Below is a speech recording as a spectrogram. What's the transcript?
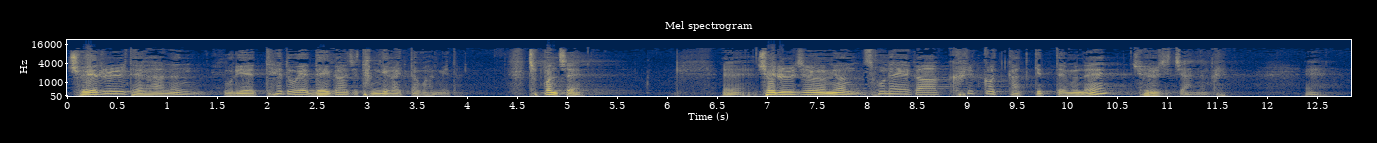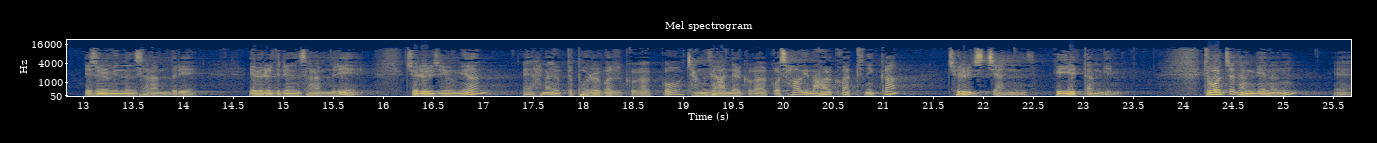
죄를 대하는 우리의 태도에 네 가지 단계가 있다고 합니다. 첫 번째, 예, 죄를 지으면 손해가 클 것 같기 때문에 죄를 짓지 않는 거예요. 예, 예수를 믿는 사람들이 예배를 드리는 사람들이 죄를 지으면 예, 하나님부터 벌을 받을 것 같고 장사가 안 될 것 같고 사업이 망할 것 같으니까 죄를 짓지 않는 그 1단계입니다. 두 번째 단계는 예,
